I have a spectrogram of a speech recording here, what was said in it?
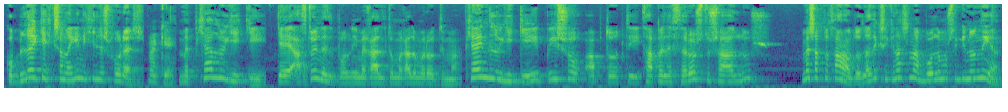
κομπλέ και έχει ξαναγίνει χίλιες φορές. Οκ. Με ποια λογική, και αυτό είναι λοιπόν η μεγάλη, το μεγάλο μου ερώτημα, ποια είναι η λογική πίσω από το ότι θα απελευθερώσει τους άλλους μέσα από το θάνατο; Δηλαδή ξεκινάς έναν πόλεμο στην κοινωνία.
